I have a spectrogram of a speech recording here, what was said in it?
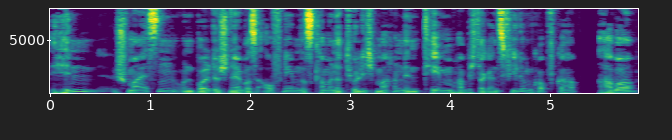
hinschmeißen und wollte schnell was aufnehmen. Das kann man natürlich machen. In Themen habe ich da ganz viel im Kopf gehabt. Aber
